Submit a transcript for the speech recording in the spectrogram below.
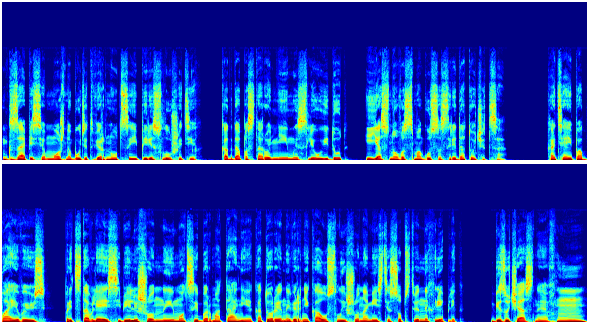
К записям можно будет вернуться и переслушать их, когда посторонние мысли уйдут, и я снова смогу сосредоточиться. Хотя и побаиваюсь, представляя себе лишенные эмоций бормотание, которое наверняка услышу на месте собственных реплик. Безучастное «хм»,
